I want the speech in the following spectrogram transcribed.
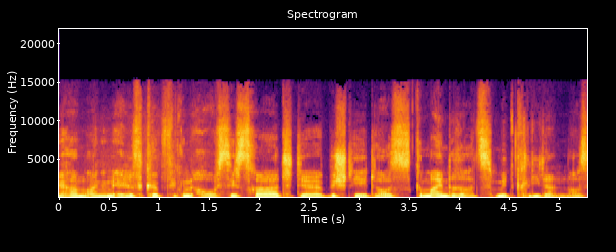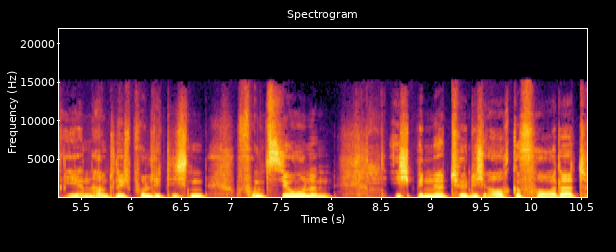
Wir haben einen elfköpfigen Aufsichtsrat, der besteht aus Gemeinderatsmitgliedern, aus ehrenamtlich-politischen Funktionen. Ich bin natürlich auch gefordert,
